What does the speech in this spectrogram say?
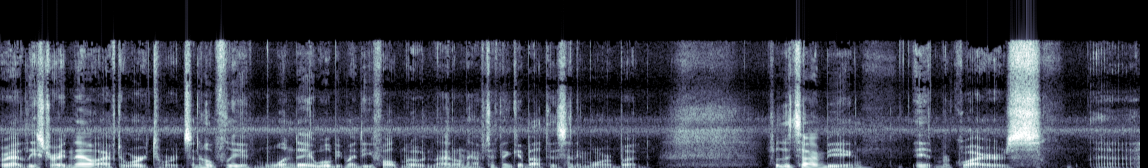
at least right now I have to work towards. And hopefully one day it will be my default mode and I don't have to think about this anymore, but for the time being, it requires uh,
